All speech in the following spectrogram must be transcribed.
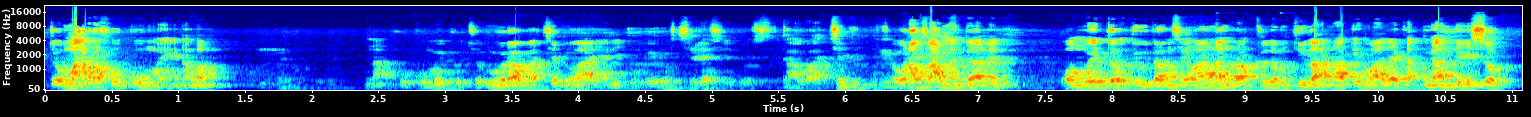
Cuma roh hukumnya, napa? Nah, hukumnya bojomu ora wajib nglayani duwe wis jelas itu gak wajib. Ora usah mendalil. Wong wedok diundang sing lanang ra gelem dilaknati malaikat nganti esuk.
